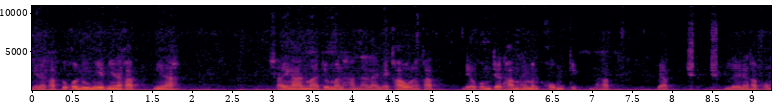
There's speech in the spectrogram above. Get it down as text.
นี่นะครับ ทุกคนดูมีดนี้นะครับ นี่นะ ใช้งานมาจนมันหั่นอะไรไม่เข้านะครับ เดี๋ยวผมจะทำให้มันคมกริบนะครับ แบบเลยนะครับผม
